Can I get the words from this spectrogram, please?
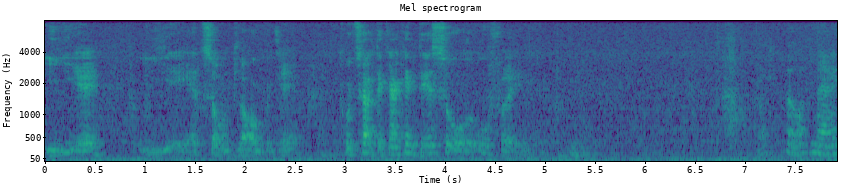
i, i ett sådant lagbegrepp. Trots allt, det kanske inte är så oförenligt. Ja, nej,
